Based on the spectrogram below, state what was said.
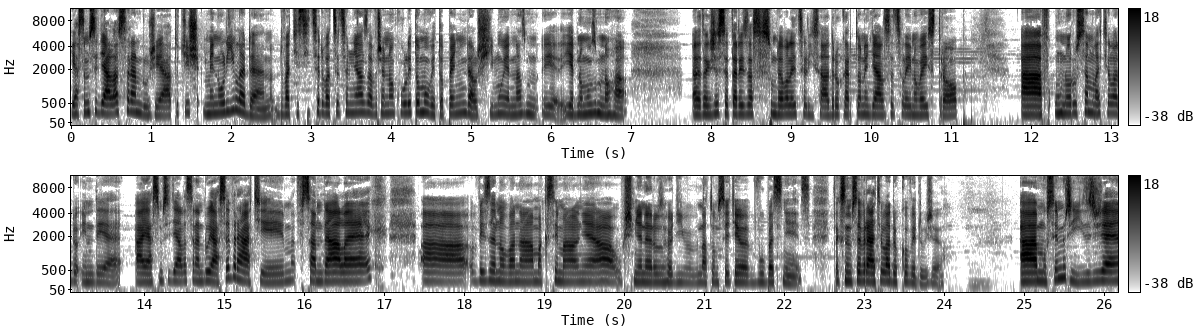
Já jsem si dělala srandu, že já totiž minulý leden 2020 jsem měla zavřeno kvůli tomu vytopení dalšímu, jedna z, jednomu z mnoha. Eh, takže se tady zase sundavali celý sádro kartony, dělal se celý nový strop. A v únoru jsem letěla do Indie a já jsem si dělala srandu, já se vrátím v sandálech a vyzenovaná maximálně a už mě nerozhodí na tom světě vůbec nic. Tak jsem se vrátila do covidu, že jo. A musím říct, že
